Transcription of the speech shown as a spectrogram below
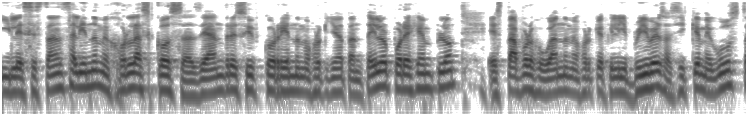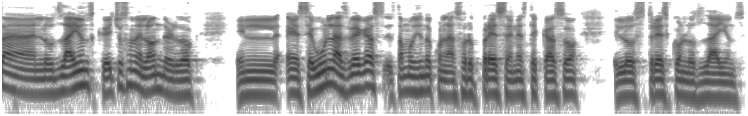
y les están saliendo mejor las cosas. De Andre Swift corriendo mejor que Jonathan Taylor, por ejemplo. Stafford jugando mejor que Philip Rivers. Así que me gustan los Lions, que de hecho son el underdog. En, eh, según Las Vegas, estamos yendo con la sorpresa, en este caso, los tres con los Lions.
